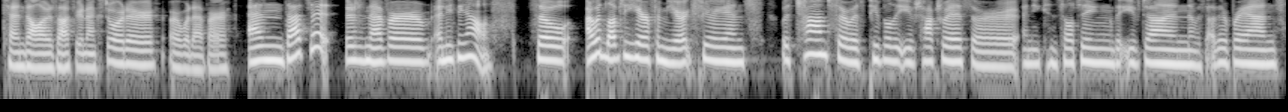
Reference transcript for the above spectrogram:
$10 off your next order or whatever. And that's it. There's never anything else. So I would love to hear from your experience with Chomps or with people that you've talked with or any consulting that you've done with other brands.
